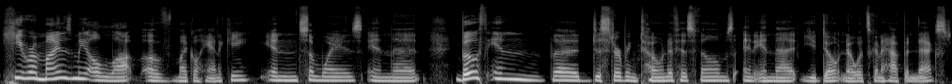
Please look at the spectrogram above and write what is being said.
he reminds me a lot of Michael Haneke in some ways, in that both in the disturbing tone of his films and in that you don't know what's going to happen next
